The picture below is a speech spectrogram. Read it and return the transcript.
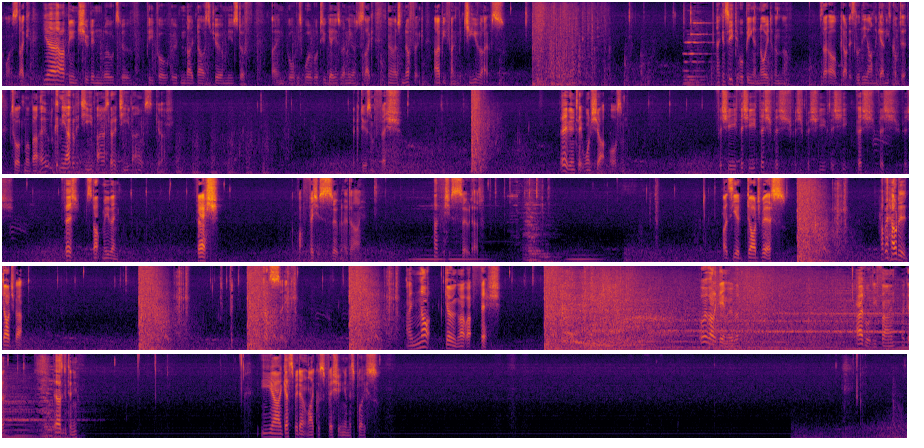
Was like, yeah, I've been shooting loads of people who like Nazi Germany and stuff, like in all these World War II games. When Leon's just like, no, that's nothing. I'd be fighting the G virus. I can see people being annoyed with him though. It's like, oh god, it's Leon again. He's come to talk more about, oh look at me, I've got a G virus, got a G virus. Gosh. I could do some fish. Hey, you only take one shot. Awesome. Fishy, fishy, fish, fish, fish, fishy, fishy, fish, fish, fish. Fish, stop moving. Fish! That fish is so gonna die. That fish is so dead. Let's see you dodge this. How the hell did it dodge that? Sake. I'm not going about that fish. What about a game over? I will do fine. Okay. Yeah, let's continue. Yeah, I guess they don't like us fishing in this place.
